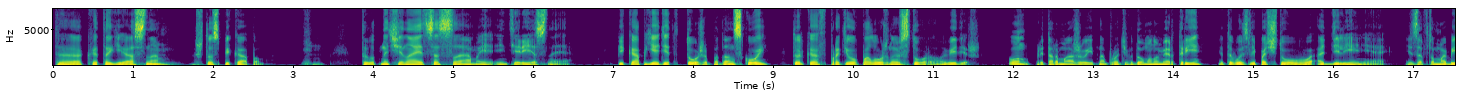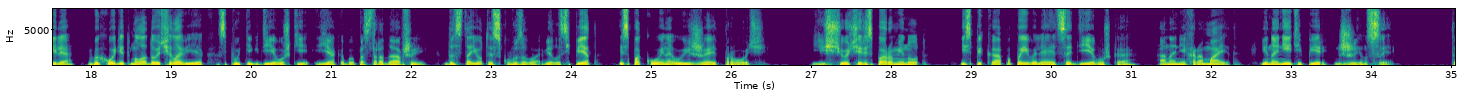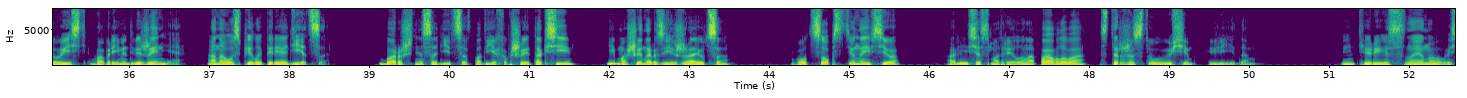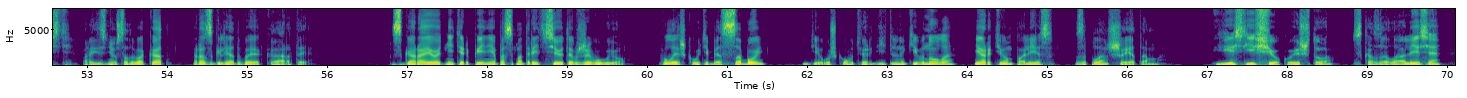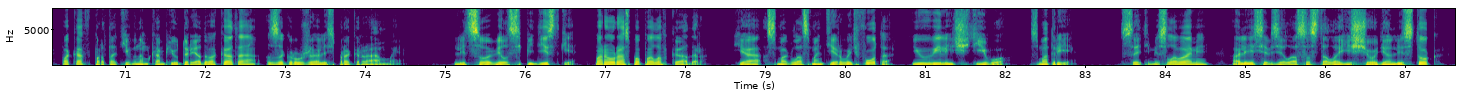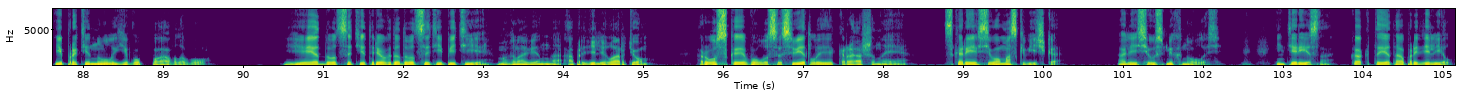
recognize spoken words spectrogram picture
Так, это ясно. Что с пикапом? Хм, Тут начинается самое интересное. Пикап едет тоже по Донской, только в противоположную сторону, видишь? Он притормаживает напротив дома номер 3, это возле почтового отделения. Из автомобиля выходит молодой человек, спутник девушки, якобы пострадавшей, достает из кузова велосипед и спокойно уезжает прочь. Еще через пару минут из пикапа появляется девушка. Она не хромает, и на ней теперь джинсы. То есть во время движения она успела переодеться. Барышня садится в подъехавшее такси, и машины разъезжаются. Вот, собственно, и все. Олеся смотрела на Павлова, с торжествующим видом. «Интересная новость», — произнес адвокат, разглядывая карты. «Сгораю от нетерпения посмотреть все это вживую. Флешка у тебя с собой?» Девушка утвердительно кивнула, и Артем полез за планшетом. «Есть еще кое-что», — сказала Олеся, пока в портативном компьютере адвоката загружались программы. Лицо велосипедистки пару раз попало в кадр. Я смогла смонтировать фото и увеличить его. Смотри. С этими словами Олеся взяла со стола еще один листок и протянула его Павлову. Ей от 23 до 25, мгновенно определил Артем. Русская, волосы светлые, крашеные. Скорее всего, москвичка. Олеся усмехнулась. Интересно, как ты это определил?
